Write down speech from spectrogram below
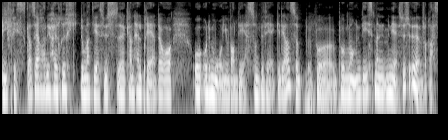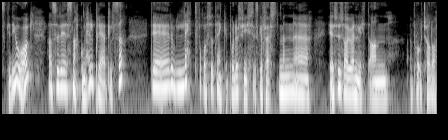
bli frisk. Altså Her har de hørt rykte om at Jesus eh, kan helbrede, og, og, og, det må jo være det som beveger de altså på, på mange vis. Men, men, Jesus overrasker de jo òg. Altså det er snakk om helbredelse. Det er lett for oss å tenke på det fysiske først, men uh, Jesus har jo en litt annen approach her, da.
